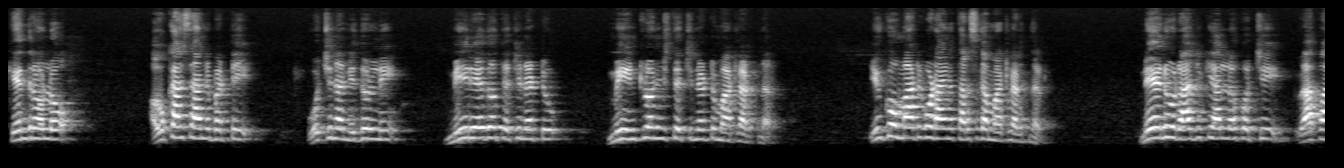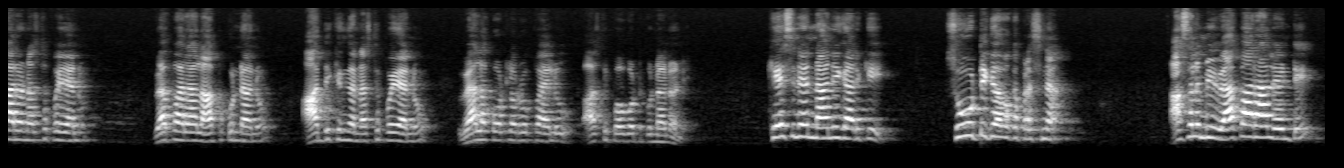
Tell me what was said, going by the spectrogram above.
కేంద్రంలో అవకాశాన్ని బట్టి వచ్చిన నిధుల్ని మీరేదో తెచ్చినట్టు మీ ఇంట్లో నుంచి తెచ్చినట్టు మాట్లాడుతున్నారు. ఇంకో మాట కూడా ఆయన తరచుగా మాట్లాడుతున్నాడు. నేను రాజకీయాల్లోకి వచ్చి వ్యాపారం నష్టపోయాను వ్యాపారాలు ఆపుకున్నాను ఆర్థికంగా నష్టపోయాను వేల కోట్ల రూపాయలు ఆస్తి పోగొట్టుకున్నాను అని. కేసినేని నాని గారికి సూటిగా ఒక ప్రశ్న. అసలు మీ వ్యాపారాలు ఏంటి?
